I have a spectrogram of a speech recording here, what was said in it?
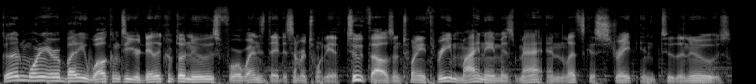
Good morning, everybody. Welcome to your daily crypto news for Wednesday, December 20th, 2023. My name is Matt, and let's get straight into the news.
